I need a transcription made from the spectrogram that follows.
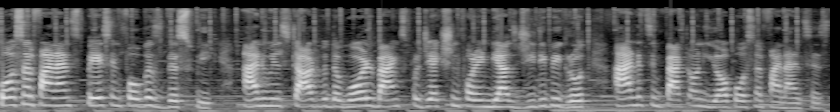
Personal finance space in focus this week, and we'll start with the World Bank's projection for India's GDP growth and its impact on your personal finances.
